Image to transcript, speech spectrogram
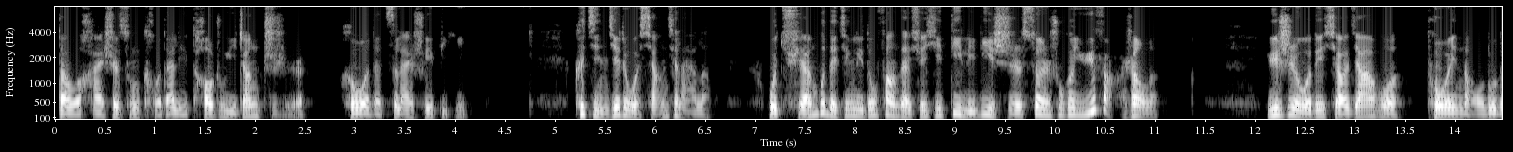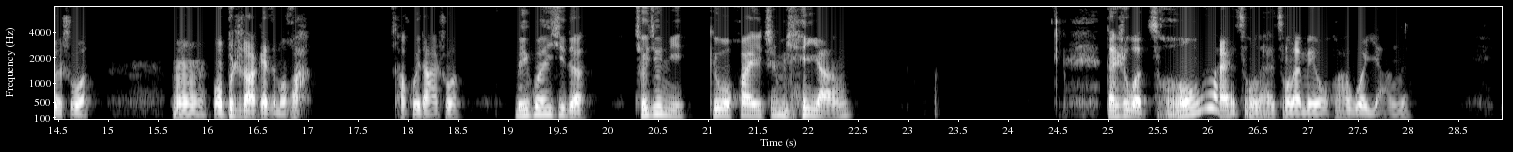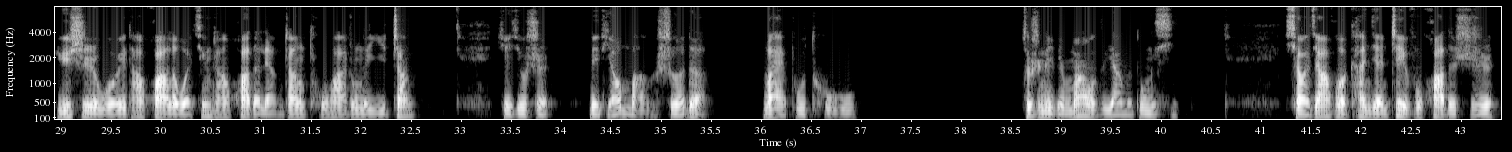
但我还是从口袋里掏出一张纸和我的自来水笔。可紧接着，我想起来了，我全部的精力都放在学习地理、历史、算术和语法上了。于是，我对小家伙。颇为恼怒地说：“嗯，我不知道该怎么画。”他回答说：“没关系的，求求你给我画一只绵羊。”但是我从来、从来、从来没有画过羊啊。于是我为他画了我经常画的两张图画中的一张，也就是那条蟒蛇的外部图，就是那顶帽子一样的东西。小家伙看见这幅画的时，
